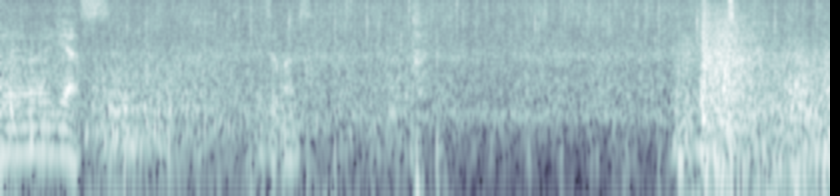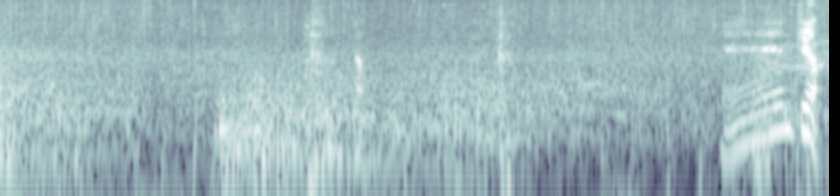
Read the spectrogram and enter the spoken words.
Uh, yes. Yes, it was. No. And jump.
